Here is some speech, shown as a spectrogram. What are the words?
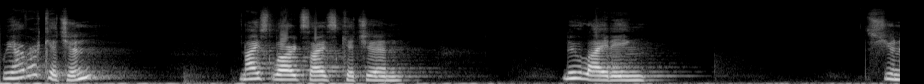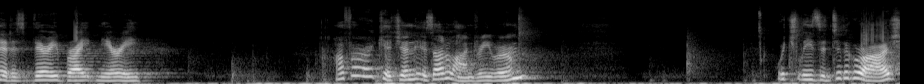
We have our kitchen, nice large size kitchen, new lighting. This unit is very bright and airy. Off of our kitchen is our laundry room, which leads into the garage.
